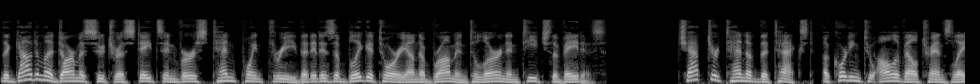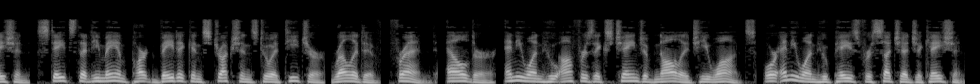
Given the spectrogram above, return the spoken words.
The Gautama Dharmasutra states in verse 10.3 that it is obligatory on a Brahmin to learn and teach the Vedas. Chapter 10 of the text, according to Olivelle translation, states that he may impart Vedic instructions to a teacher, relative, friend, elder, anyone who offers exchange of knowledge he wants, or anyone who pays for such education.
